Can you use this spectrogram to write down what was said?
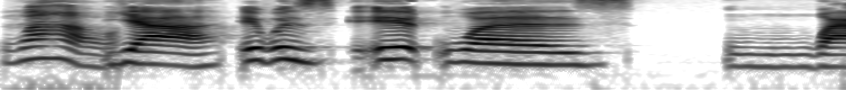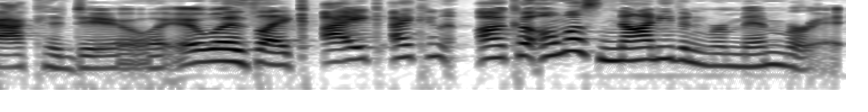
Wow. Yeah, it was. It was wackadoo. It was like I I can I can almost not even remember it.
